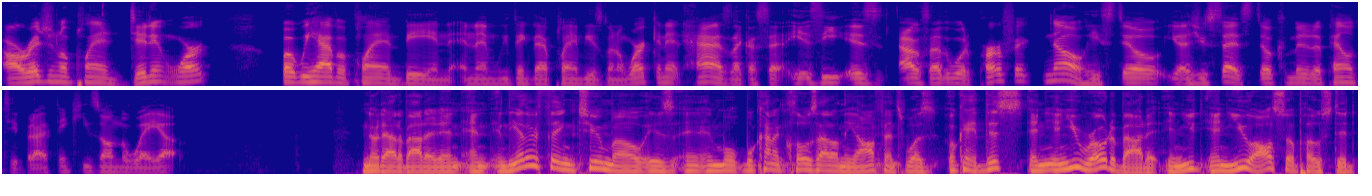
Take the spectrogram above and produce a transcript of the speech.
our original plan didn't work but we have a plan B, and, and then we think that plan B is going to work, and it has. Like I said, is he is Alex Leatherwood perfect? No, he's still, as you said, still committed a penalty, but I think he's on the way up. No doubt about it. And and, and the other thing too, Mo, is and we'll, we'll kind of close out on the offense was okay. This and, and you wrote about it, and you and you also posted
